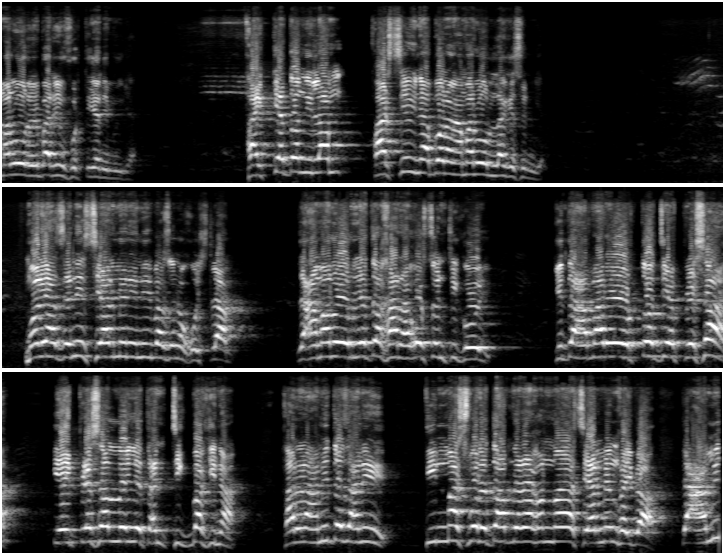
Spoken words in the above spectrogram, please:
আমার ওরের বাড়ির উপর থেকে নিমু গিয়া। ফাইকা তো নিলাম ফার্সি না বরং আমার ওর লাগে শুনিয়া। মনে আছে নি চেয়ারম্যানের নির্বাচনে কইসলাম যে আমার ওর তো খারাপ করছেন ঠিক হই, কিন্তু আমার ওর তো যে প্রেশার এই প্রেশার লইলে তাই ঠিকবা কিনা? কারণ আমি তো জানি, তিন মাস পরে তো আপনারা এখন নয়া চেয়ারম্যান ভাইবা, তা আমি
